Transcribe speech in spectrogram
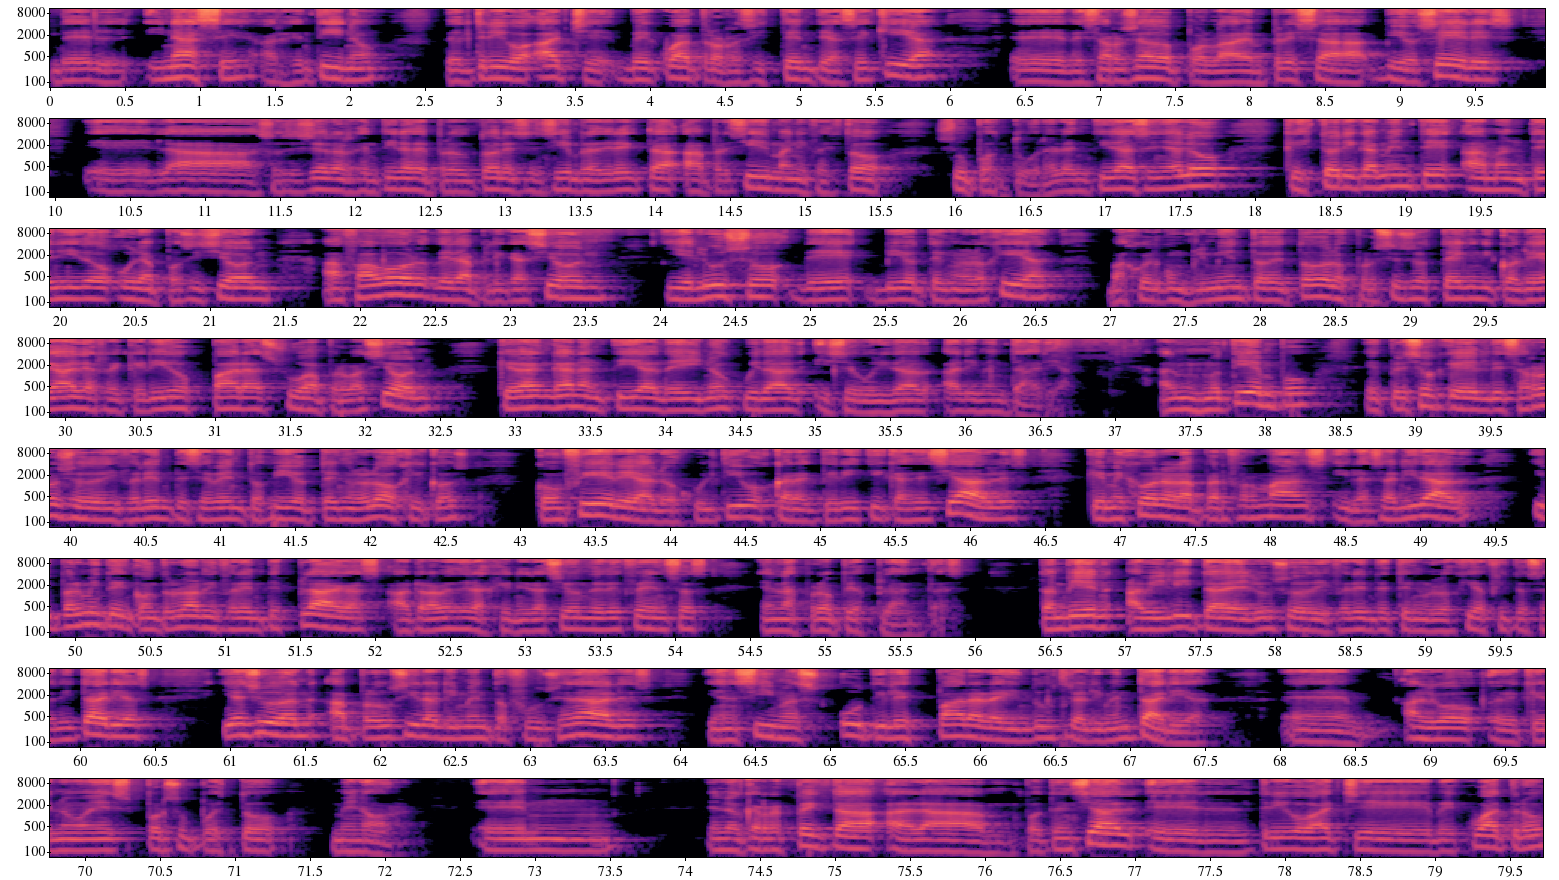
del INASE argentino, del trigo HB4 resistente a sequía, eh, desarrollado por la empresa Bioceres eh, la Asociación Argentina de Productores en Siembra Directa, APRESID, manifestó su postura. La entidad señaló que históricamente ha mantenido una posición a favor de la aplicación y el uso de biotecnología bajo el cumplimiento de todos los procesos técnicos legales requeridos para su aprobación, que dan garantía de inocuidad y seguridad alimentaria. Al mismo tiempo, expresó que el desarrollo de diferentes eventos biotecnológicos confiere a los cultivos características deseables que mejoran la performance y la sanidad y permiten controlar diferentes plagas a través de la generación de defensas en las propias plantas. También habilita el uso de diferentes tecnologías fitosanitarias y ayudan a producir alimentos funcionales y enzimas útiles para la industria alimentaria, eh, algo eh, que no es, por supuesto, menor. Em, en lo que respecta a la potencial, el trigo HB4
